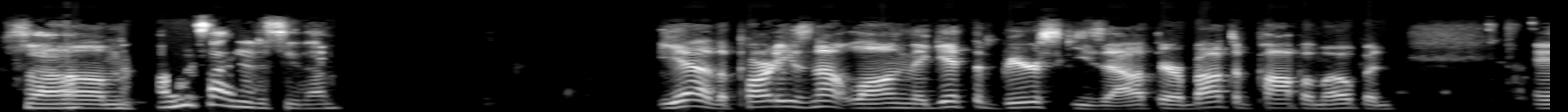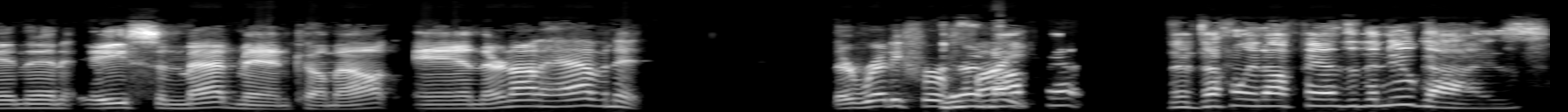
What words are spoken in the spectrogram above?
So Um, I'm excited to see them. Yeah, the party is not long. They get the beer skis out. They're about to pop them open, and then Ace and Madman come out, and they're not having it. They're ready for a They're fight. not. They're definitely not fans of the new guys.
